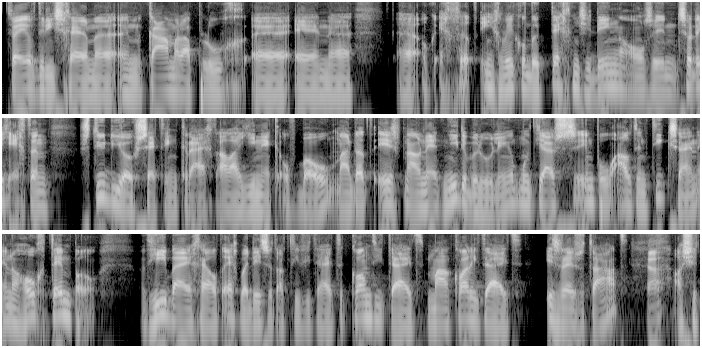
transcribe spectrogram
twee of drie schermen, een cameraploeg... eh, en eh, eh, ook echt veel ingewikkelde technische dingen als in... zodat je echt een studio setting krijgt à la Jinek of Bo. Maar dat is nou net niet de bedoeling. Het moet juist simpel, authentiek zijn en een hoog tempo. Want hierbij geldt echt bij dit soort activiteiten... kwantiteit maal kwaliteit is resultaat. Ja. Als je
